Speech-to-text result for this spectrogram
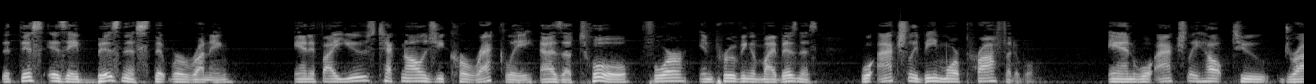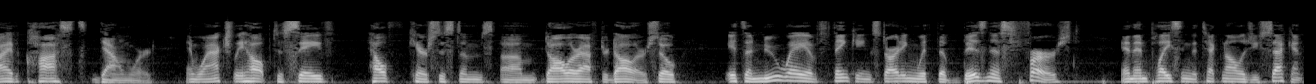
that this is a business that we're running and if I use technology correctly as a tool for improving of my business, will actually be more profitable. and will actually help to drive costs downward and will actually help to save healthcare systems um, dollar after dollar. So it's a new way of thinking, starting with the business first and then placing the technology second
